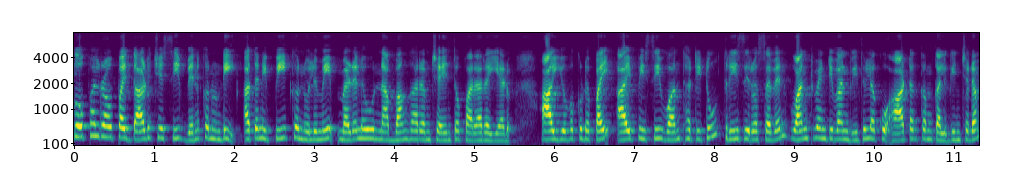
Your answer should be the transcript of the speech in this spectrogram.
గోపాలరావుపై దాడి చేసి వెనుక నుండి అతని పీక నులిమి మెడలో ఉన్న బంగారం చైన్తో పరారయ్యాడు. ఆ యువకుడిపై IPC one thirty two three zero seven one twenty one విధులకు ఆటంకం కలిగించడం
